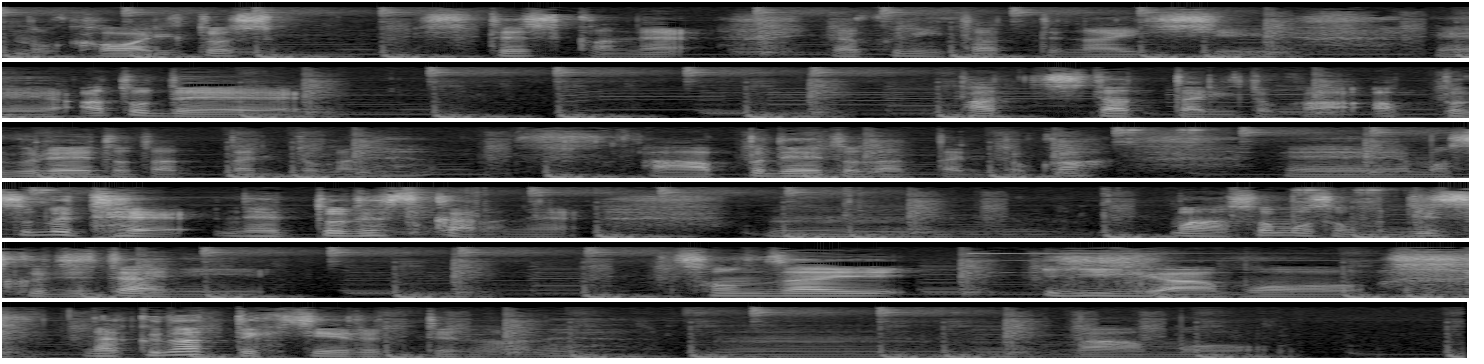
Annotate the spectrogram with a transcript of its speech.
ーの代わりとしてしかね、役に立ってないし、えー、後で、パッチだったりとか、アップグレードだったりとかね、アップデートだったりとか、えー、もうすべてネットですからね。うん。まあそもそもディスク自体に存在意義がもうなくなってきているっていうのはね。うん。まあもう、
